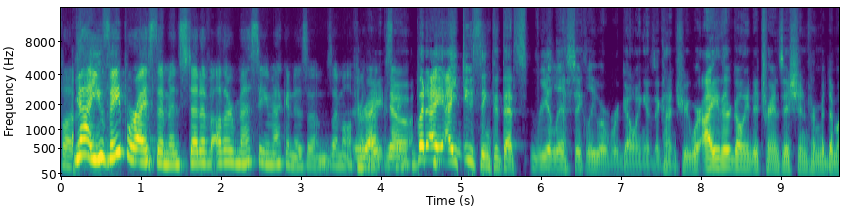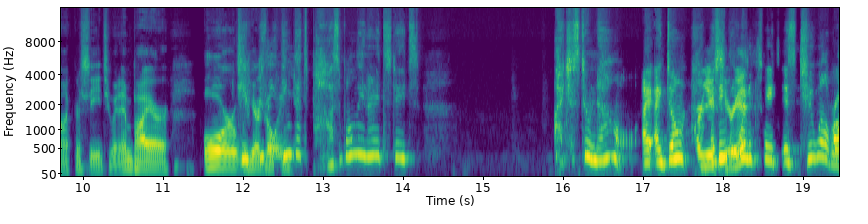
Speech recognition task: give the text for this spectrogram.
But yeah, you vaporize them instead of other messy mechanisms. I'm all for right that. no but I, I do think that that's realistically where we're going as a country we're either going to transition from a democracy to an empire or Do you we are really going think that's possible in the United States? I just don't know. I, I don't. Are you I think the? United States is too well resourced.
